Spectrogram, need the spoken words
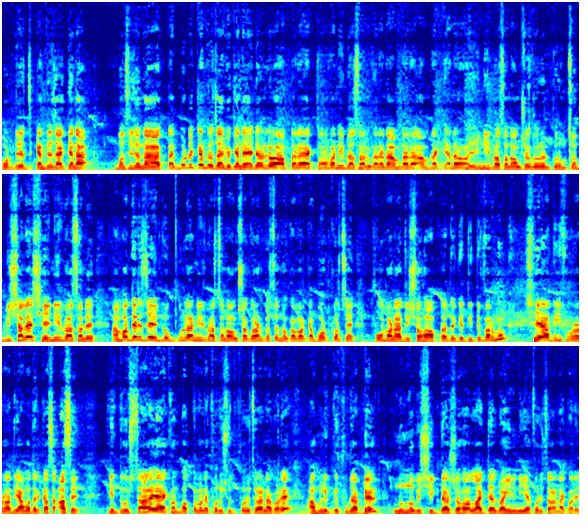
ভোটের কেন্দ্রে যাইতে না। বলছি যে না ভোটের কেন্দ্রে যাইবে কেন? এটা হলো আপনারা একতরফা নির্বাচন করেন, আমরা আমরা কেন এই নির্বাচনে অংশগ্রহণ করুন চব্বিশ সালে সেই নির্বাচনে আমাদের যে লোকগুলা নির্বাচনে অংশগ্রহণ করছে লোক আমার ভোট করছে, প্রমাণ আদি সহ আপনাদেরকে দিতে পারব সে আদি প্রমাণ আদি আমাদের কাছে আছে। কিন্তু তারাই এখন বর্তমানে পরিষদ পরিচালনা করে আমলিকে পুরা বেল্ট, নুন্নবী শিকদার সহ লাইটডাল বাহিনী নিয়ে পরিচালনা করে।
